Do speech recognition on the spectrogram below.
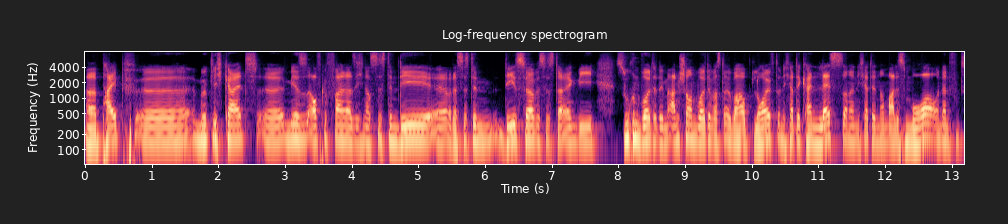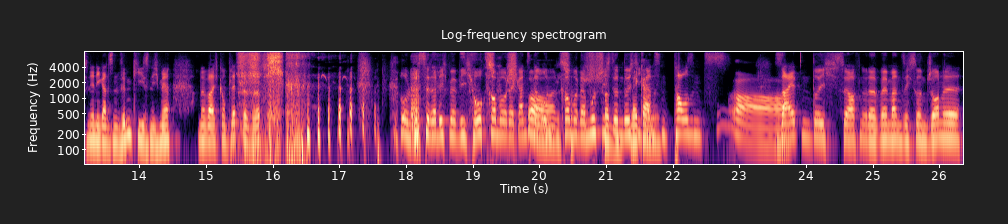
äh, Pipe-Möglichkeit. Äh, mir ist es aufgefallen, als ich nach System D äh, oder System D-Services da irgendwie suchen wollte, dem anschauen wollte, was da überhaupt läuft. Und ich hatte kein Less, sondern ich hatte ein normales More und dann funktionieren die ganzen Vim-Keys nicht mehr. Und dann war ich komplett verwirrt. und wusste dann nicht mehr, wie ich hochkomme oder ganz oh, nach unten komme. Und dann musste ich dann durch meckern. die ganzen tausend oh. Seiten durchsurfen oder wenn man sich so ein Journal,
